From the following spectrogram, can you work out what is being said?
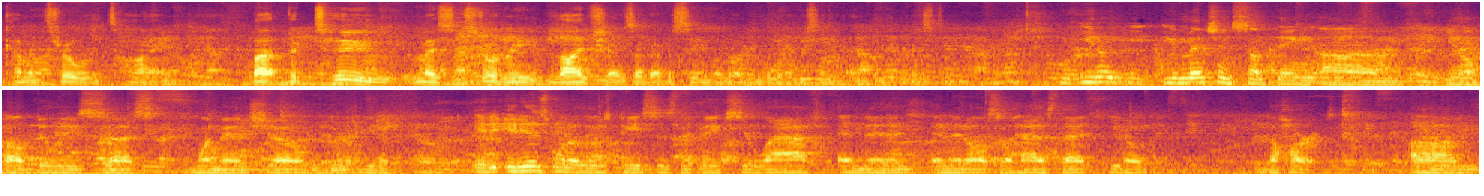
coming through all the time. But the two most extraordinary live shows I've ever seen were Robin Williams and, and Billy Crystal. You know, you, you mentioned something, um, you know, about Billy's uh, one-man show. You know, it, it is one of those pieces that makes you laugh, and then and then also has that, you know, the heart. Um,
